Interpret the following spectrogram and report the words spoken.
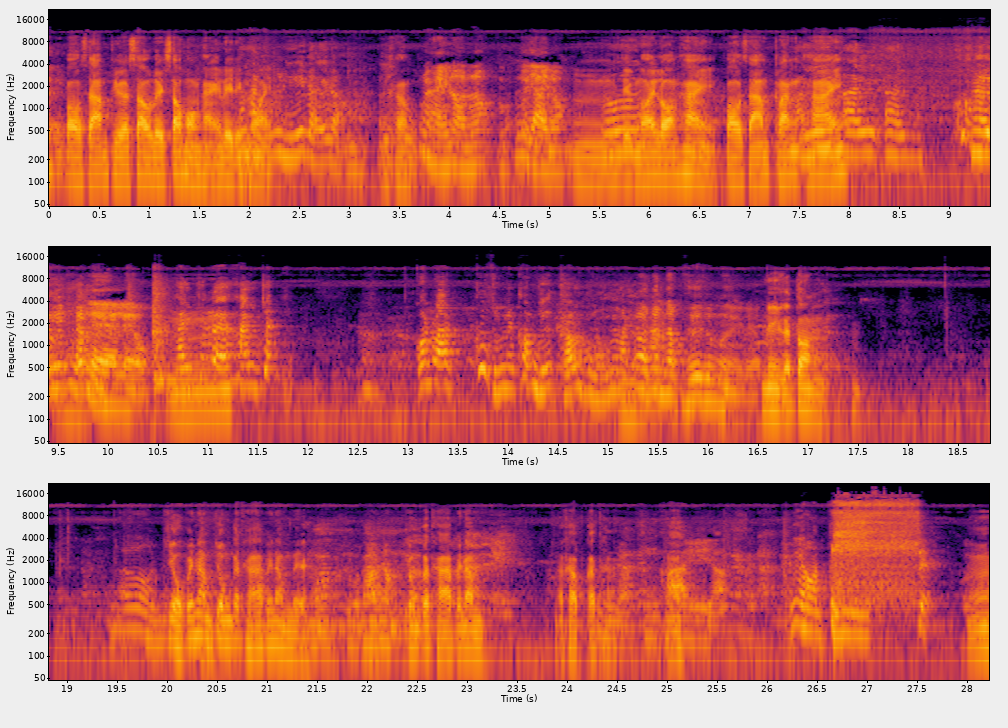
ยเป่าสามเถื่อเศร้าเลยเศร้าห้องไห้เลยเด็กน้อยมันหลีได้หรอนะครับ ไม่หายนอนเนาะไม่ใหญ่เนาะอืมเด็กน้อยร้องไห้ เป่าสามครั้งหาย ไอ้ไอ้หายก็แหล่แล้วไอ้ที่ไหนไอ้จัดก่อนว่าคือสิมันเขาหยิกเขาหยุงมัน ก็จะนับถือทุกมือแล้วนี่ก็ต้อง เออเกี่ยวไปนำจมกระถาไปนำเลยสุภาพนำจมกระถาไปนำนะครับกระถาสีขานี่หอนปีอืม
